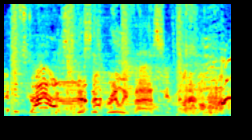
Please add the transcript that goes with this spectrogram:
This is fast! This is really fast.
